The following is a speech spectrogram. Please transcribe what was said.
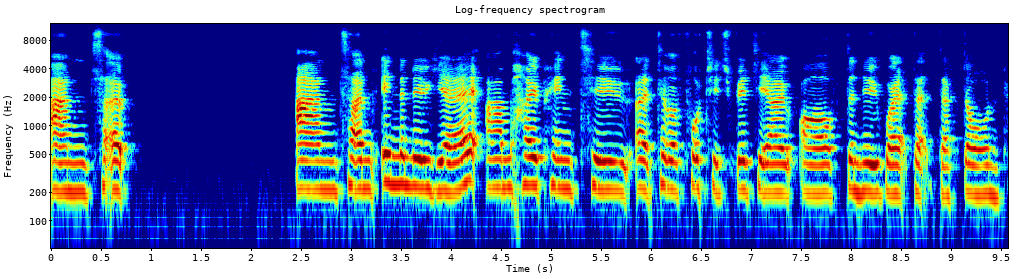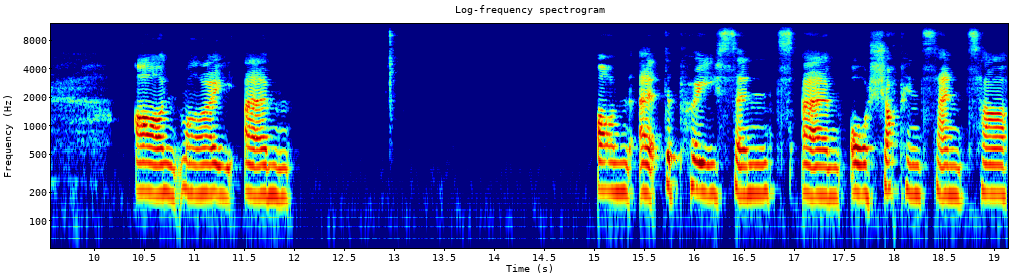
And uh, and um, in the new year I'm hoping to uh, do a footage video of the new work that they've done on my um, on uh, the precinct um, or shopping centre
